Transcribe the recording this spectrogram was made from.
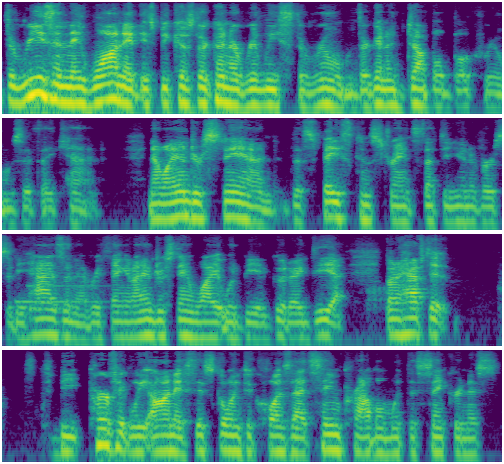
the reason they want it is because they're going to release the room. They're going to double book rooms if they can. Now I understand the space constraints that the university has and everything, and I understand why it would be a good idea, but I have to, to be perfectly honest, it's going to cause that same problem with the synchronous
